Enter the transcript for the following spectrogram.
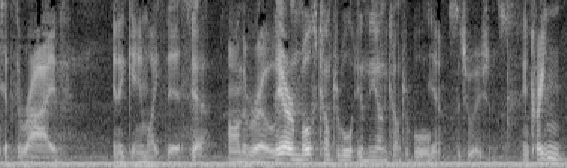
to thrive in a game like this. Yeah. On the road. they are most comfortable in the uncomfortable Yeah. situations. and Creighton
